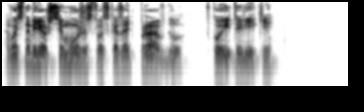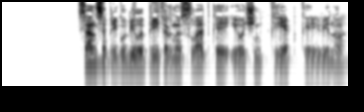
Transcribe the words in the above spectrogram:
«Авось наберешься мужества сказать правду в кои-то веки». Санса пригубила приторно-сладкое и очень крепкое вино.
